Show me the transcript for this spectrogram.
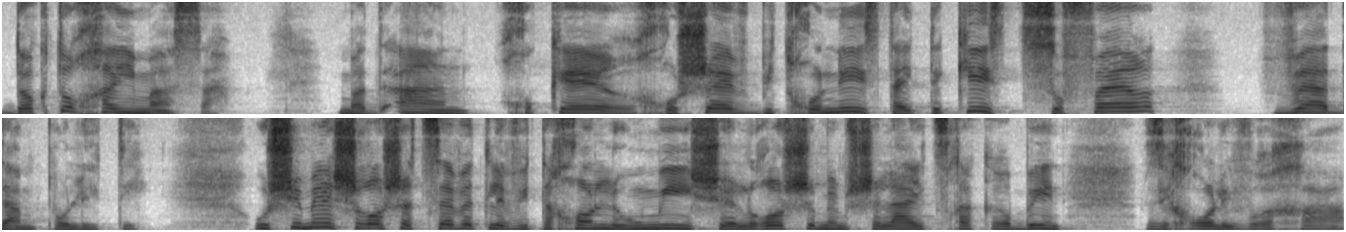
דוקטור חיים מסה, מדען, חוקר, חושב, ביטחוניסט, הייטקיסט, סופר ואדם פוליטי. הוא שימש ראש הצוות לביטחון לאומי של ראש הממשלה יצחק רבין, זכרו לברכה.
